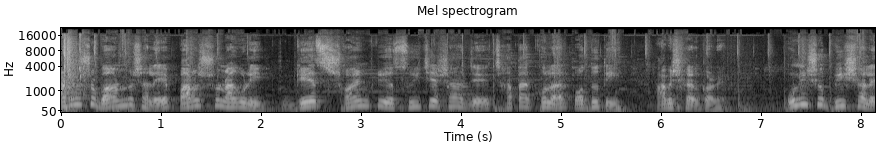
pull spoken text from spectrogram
আঠারোশো বাউন্ন সালে পারস্য নাগরিক গেস স্বয়ংক্রিয় সুইচের সাহায্যে ছাতা খোলার পদ্ধতি আবিষ্কার করেন। উনিশশো বিশ সালে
